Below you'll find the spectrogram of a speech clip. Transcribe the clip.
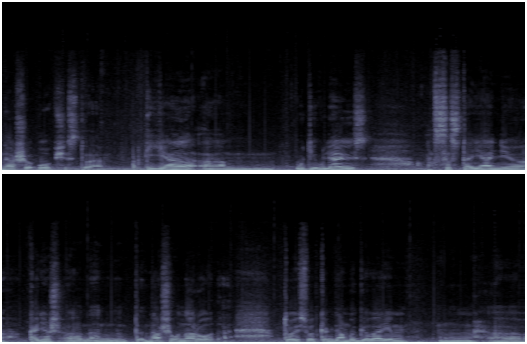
наше общество. Я э, удивляюсь состоянию, конечно, нашего народа. То есть вот когда мы говорим Э,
